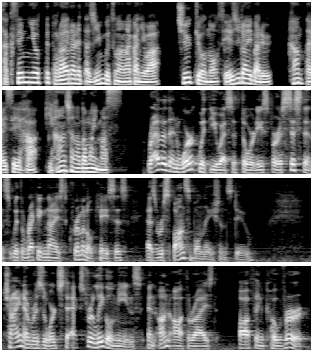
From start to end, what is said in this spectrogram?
作戦によって捕らえられた人物の中には、宗教の政治ライバル、反体制派、批判者などもいます。Rather than work with U.S. authorities for assistance with recognized criminal cases, as responsible nations do, China resorts to extra legal means and unauthorized, often covert,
